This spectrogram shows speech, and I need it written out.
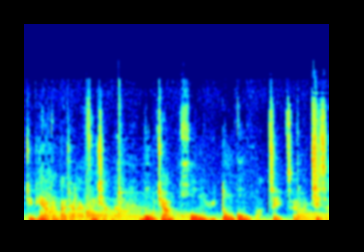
今天要跟大家来分享的木姜薨于东宫啊这一则的记载。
